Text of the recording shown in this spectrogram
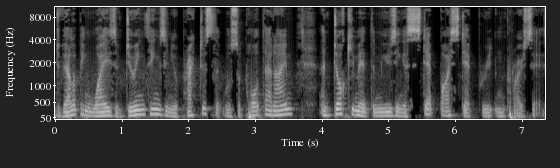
developing ways of doing things in your practice that will support that aim, and document them using a step by step written process.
